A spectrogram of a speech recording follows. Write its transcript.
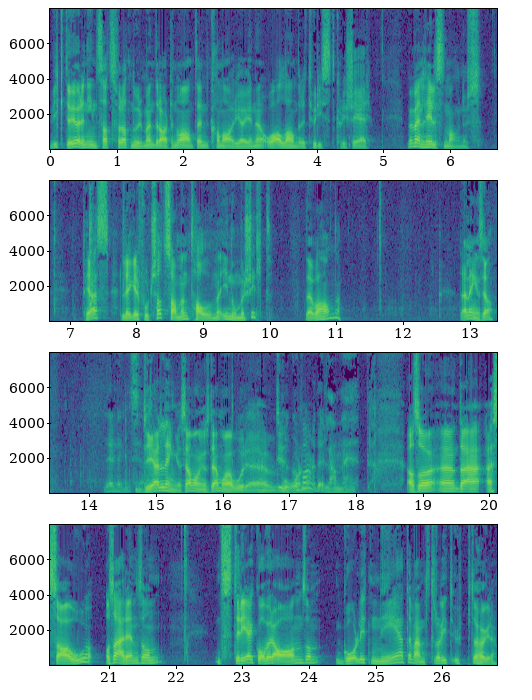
Viktig å gjøre en innsats for at nordmenn drar til noe annet enn Kanariøyene og alle andre turistklisjeer. Med vennlig hilsen Magnus. PS. Legger fortsatt sammen tallene i nummerskilt. Det var han, det. Det er lenge siden. Det er lenge siden. Det er lenge siden, Magnus. Det må ha vært Du, hva våren. var det det landet het? Altså, eh, det er SAO, og så er det en sånn en strek over A-en som går litt ned til venstre og litt opp til høyre.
